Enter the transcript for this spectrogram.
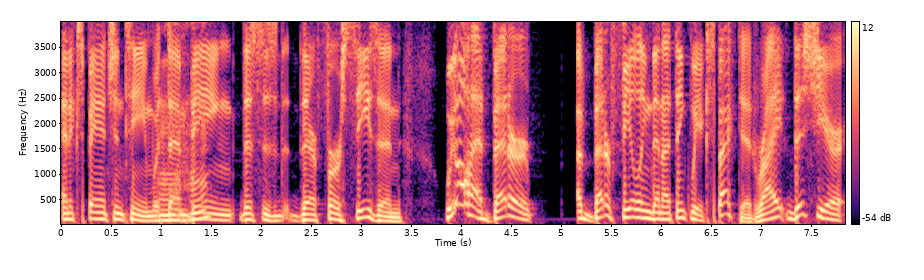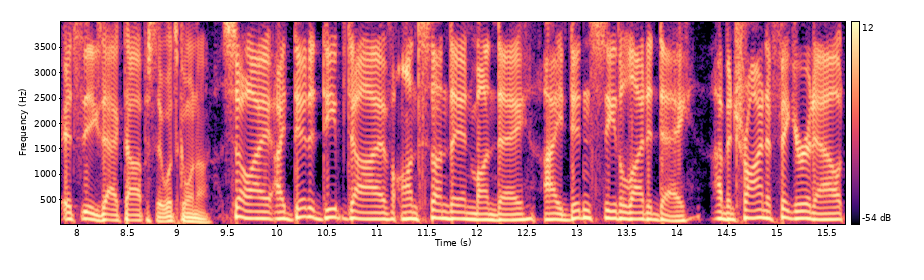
an expansion team, with them mm-hmm. being this is their first season, we all had better a better feeling than I think we expected, right? This year it's the exact opposite. What's going on? So I, I did a deep dive on Sunday and Monday. I didn't see the light of day. I've been trying to figure it out,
